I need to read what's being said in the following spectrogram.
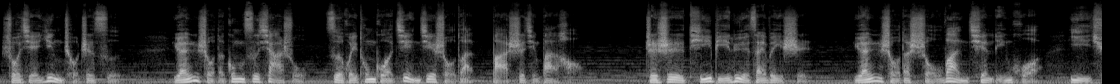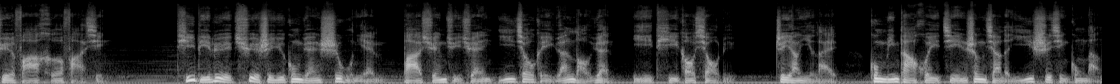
说些应酬之词，元首的公司下属自会通过间接手段把事情办好。只是提比略在位时，元首的手腕欠灵活，亦缺乏合法性。提比略确实于公元十五年把选举权移交给元老院，以提高效率。这样一来，公民大会仅剩下了仪式性功能。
